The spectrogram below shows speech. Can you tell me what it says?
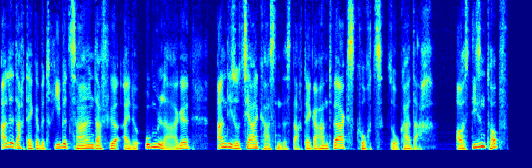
Alle Dachdeckerbetriebe zahlen dafür eine Umlage an die Sozialkassen des Dachdeckerhandwerks, kurz Soka Dach. Aus diesem Topf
